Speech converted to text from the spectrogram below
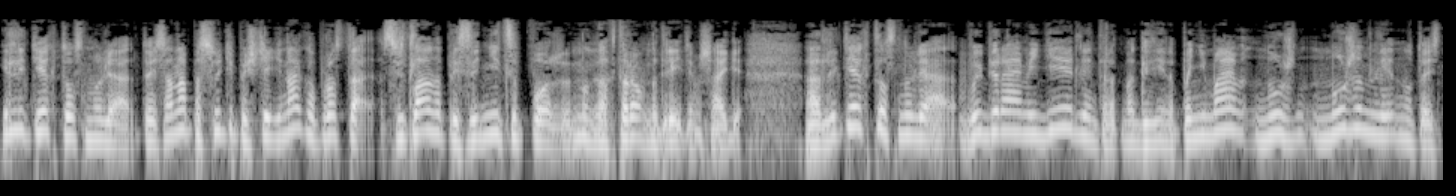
или тех, кто с нуля. То есть она, по сути, почти одинакова, просто Светлана присоединится позже, ну, на втором, на третьем шаге. А для тех, кто с нуля, выбираем идею для интернет-магазина, понимаем, нужен, нужен ли, ну, то есть,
